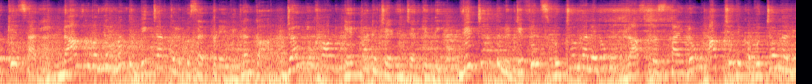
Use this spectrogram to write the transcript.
ఒకేసారి నాలుగు వందల మంది విద్యార్థులకు సరిపడే విధంగా డైనింగ్ హాల్ ఏర్పాటు చేయడం జరిగింది. విద్యార్థులు డిఫెన్స్ ఉద్యోగాలలో రాష్ట్ర స్థాయిలో అత్యధిక ఉద్యోగాలు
